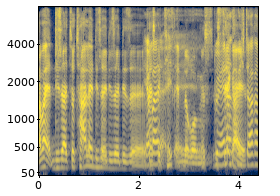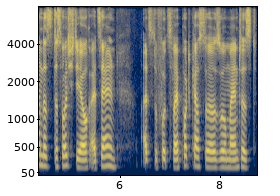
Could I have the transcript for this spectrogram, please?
Aber dieser totale, diese, diese, diese Ja, aber, Perspektivänderung äh, ist, du ist sehr erinnerst geil. mich daran, dass, das wollte ich dir auch erzählen, als du vor zwei Podcasts oder so meintest,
